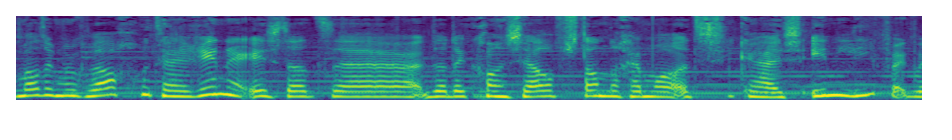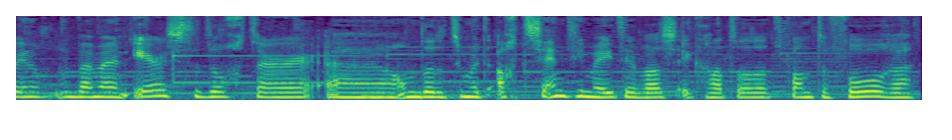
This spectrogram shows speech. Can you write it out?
Wat ik me nog wel goed herinner is dat, uh, dat ik gewoon zelfstandig helemaal het ziekenhuis inliep. Ik weet nog bij mijn eerste dochter, uh, omdat het toen met 8 centimeter was, ik had al dat van tevoren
